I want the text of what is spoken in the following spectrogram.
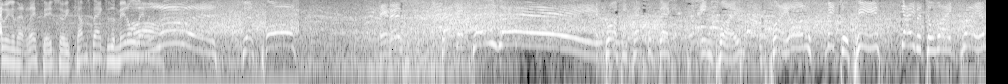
Doing on that left edge, so he comes back to the middle. Then oh. Lewis just pause. Ennis. Takatizi. Across, he taps it back in play. It's play on. Mitchell Pearce gave it to Wade Graham.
